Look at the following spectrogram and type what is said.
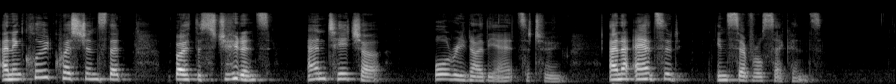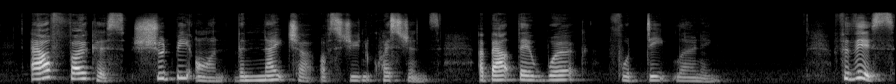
and include questions that both the students and teacher already know the answer to and are answered in several seconds. Our focus should be on the nature of student questions about their work for deep learning. For this,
